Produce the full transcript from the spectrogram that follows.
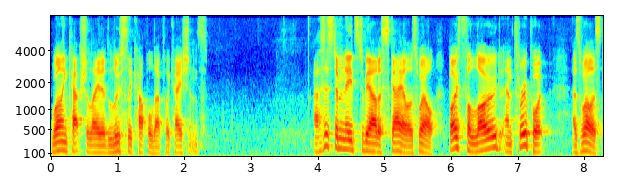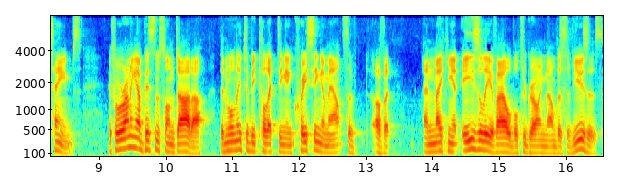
well-encapsulated, loosely coupled applications. Our system needs to be able to scale as well, both for load and throughput, as well as teams. If we're running our business on data, then we'll need to be collecting increasing amounts of, of it and making it easily available to growing numbers of users.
